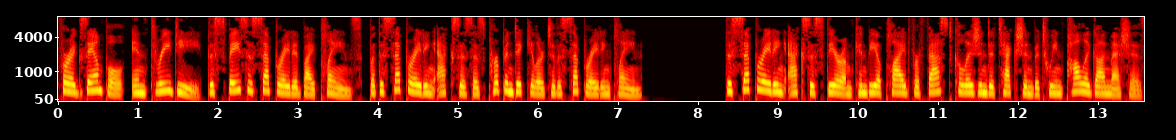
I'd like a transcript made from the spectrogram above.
For example, in 3D, the space is separated by planes, but the separating axis is perpendicular to the separating plane. The separating axis theorem can be applied for fast collision detection between polygon meshes.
